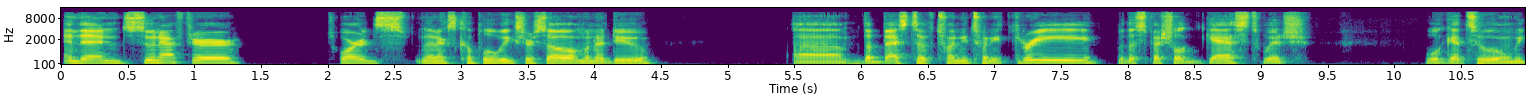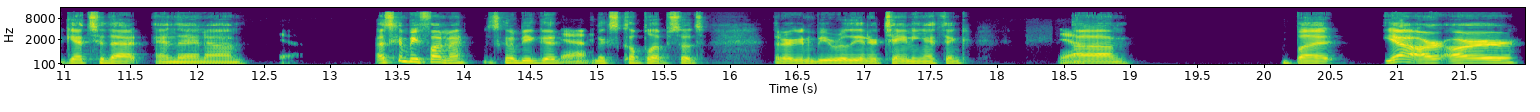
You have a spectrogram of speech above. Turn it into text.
and then soon after, towards the next couple of weeks or so, I'm gonna do um the best of 2023 with a special guest, which we'll get to when we get to that. And then um, Yeah. that's gonna be fun, man. It's gonna be a good Yeah. next couple episodes that are gonna be really entertaining. I think. Yeah. Um, but yeah, our our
